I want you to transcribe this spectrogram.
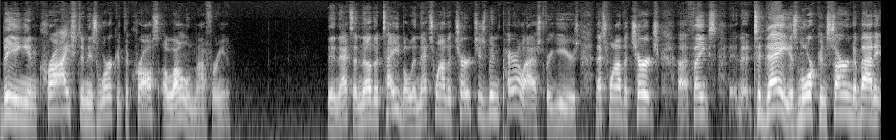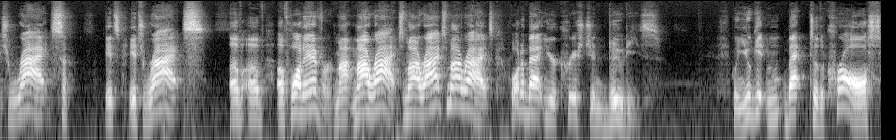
being in Christ and His work at the cross alone, my friend, then that's another table. And that's why the church has been paralyzed for years. That's why the church uh, thinks today is more concerned about its rights, its, its rights of, of, of whatever. My, my rights, my rights, my rights. What about your Christian duties? When you get back to the cross,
